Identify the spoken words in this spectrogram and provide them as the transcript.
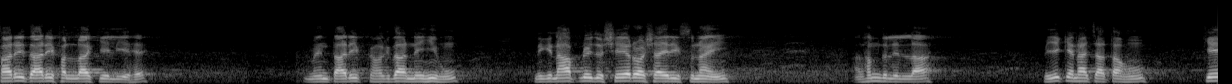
सारी तारीफ़ अल्लाह के लिए है। मैं इन तारीफ़ का हकदार नहीं हूँ। लेकिन आपने जो शेर और शायरी सुनाई, अल्हम्दुलिल्लाह, मैं ये कहना चाहता हूँ कि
